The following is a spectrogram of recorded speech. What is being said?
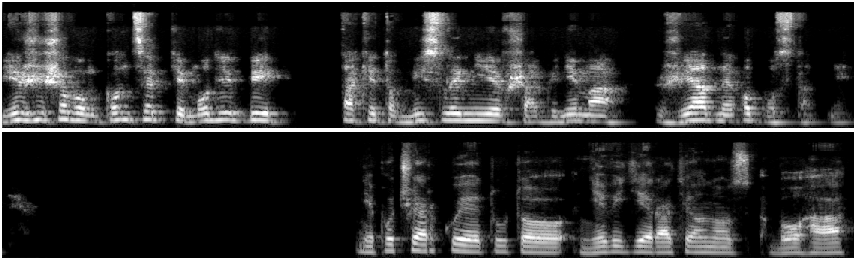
V Ježišovom koncepte modlitby takéto myslenie však nemá žiadne opodstatnenie. Nepočiarkuje túto nevydierateľnosť Boha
